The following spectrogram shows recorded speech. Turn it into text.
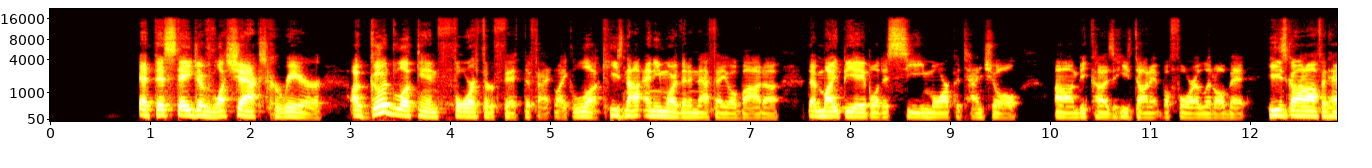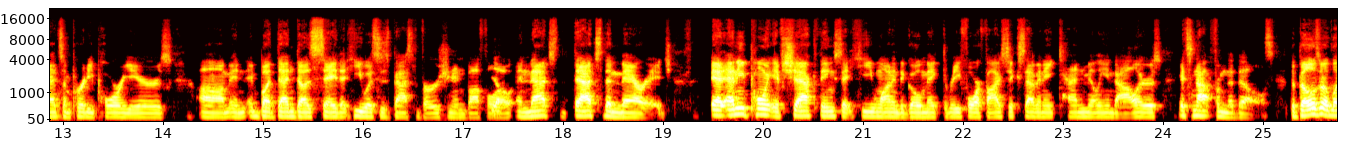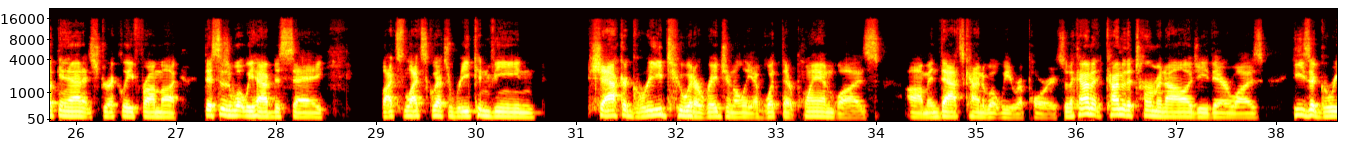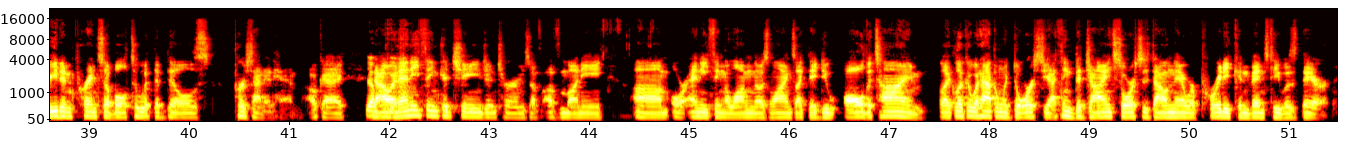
at this stage of Shaq's career, a good looking fourth or fifth defense. Like, look, he's not any more than an FA Obada that might be able to see more potential um, because he's done it before a little bit. He's gone off and had some pretty poor years, um, and but then does say that he was his best version in Buffalo, and that's that's the marriage. At any point, if Shaq thinks that he wanted to go make three, four, five, six, seven, eight, ten million dollars, it's not from the Bills. The Bills are looking at it strictly from a this is what we have to say. Let's let's let's reconvene. Shaq agreed to it originally of what their plan was. Um, and that's kind of what we reported. So the kind of kind of the terminology there was he's agreed in principle to what the Bills presented him. Okay. Yep. Now, and anything could change in terms of, of money um, or anything along those lines, like they do all the time. Like, look at what happened with Dorsey. I think the Giant sources down there were pretty convinced he was there.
